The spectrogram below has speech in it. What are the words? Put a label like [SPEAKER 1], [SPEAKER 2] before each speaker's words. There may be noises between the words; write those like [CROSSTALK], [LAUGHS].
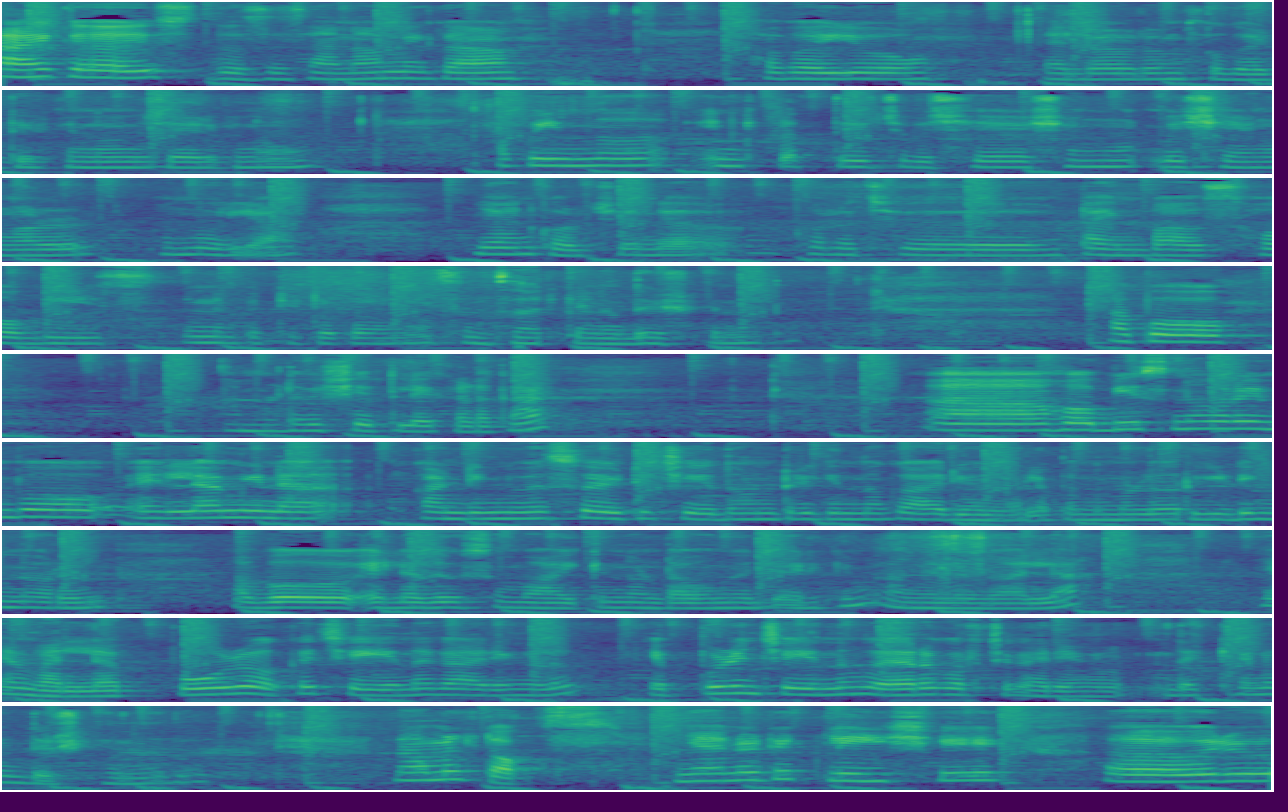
[SPEAKER 1] Hi guys this is Anamika how are you എല്ലാവരും സുഖമായിട്ടിരിക്കുന്നു എന്ന് വിചാരിക്കുന്നു. അപ്പോൾ ഇന്ന് എനിക്ക് പ്രത്യേകിച്ച് വിശേഷം വിഷയങ്ങൾ ഒന്നുമില്ല. ഞാൻ കുറച്ച് എന്റെ കുറച്ച് ടൈം പാസ് ഹോബീസ് എന്നെ പറ്റിയിട്ടൊക്കെയാണ് സംസാരിക്കാൻ ഉദ്ദേശിക്കുന്നത്. അപ്പോൾ നമ്മുടെ വിഷയത്തിലേക്ക് കിടക്കാൻ ഹോബീസ് എന്ന് പറയുമ്പോൾ എല്ലാം ഇങ്ങനെ കണ്ടിന്യൂസ് ആയിട്ട് ചെയ്തുകൊണ്ടിരിക്കുന്ന കാര്യമൊന്നുമല്ല. അപ്പോൾ നമ്മൾ റീഡിംഗ് എന്ന് പറയും. അപ്പോൾ എല്ലാ ദിവസവും വായിക്കുന്നുണ്ടാവും എന്ന് വിചാരിക്കും. അങ്ങനെയൊന്നും അല്ല ഞാൻ വല്ലപ്പോഴും ഒക്കെ ചെയ്യുന്ന കാര്യങ്ങളും എപ്പോഴും ചെയ്യുന്ന വേറെ കുറച്ച് കാര്യങ്ങളും. ഇതൊക്കെയാണ് ഉദ്ദേശിക്കുന്നത്. നോർമൽ ടോക്സ് ഞാനൊരു ക്ലീഷേ ഒരു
